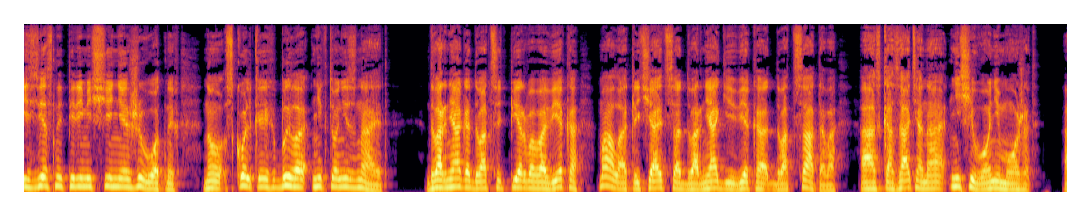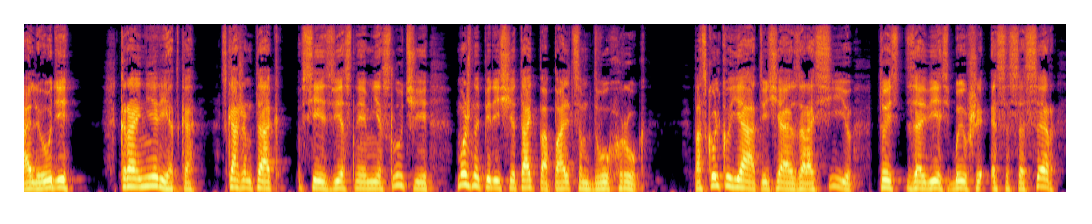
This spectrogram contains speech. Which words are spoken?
Известны перемещения животных, но сколько их было, никто не знает. Дворняга 21 века мало отличается от дворняги века 20 а сказать она ничего не может. А люди? Крайне редко. Скажем так, все известные мне случаи можно пересчитать по пальцам двух рук. Поскольку я отвечаю за Россию, то есть за весь бывший СССР –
